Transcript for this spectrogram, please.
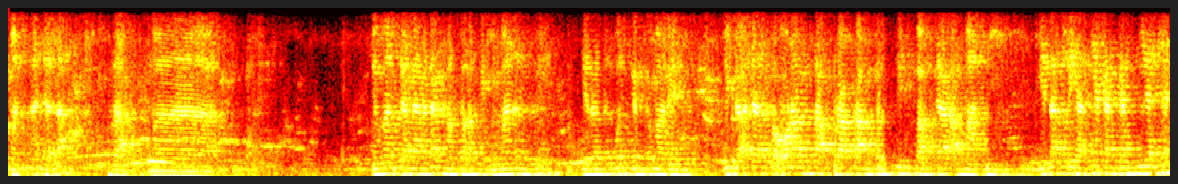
iman adalah rahmat Cuman kadang-kadang masalah keimanan sih kita sebutkan kemarin jika ada seorang tabrakan tersimpah darah mati kita melihatnya kan kasihannya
